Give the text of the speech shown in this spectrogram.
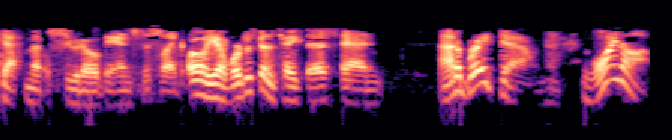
death metal pseudo bands just like, oh yeah, we're just gonna take this and add a breakdown. Why not?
